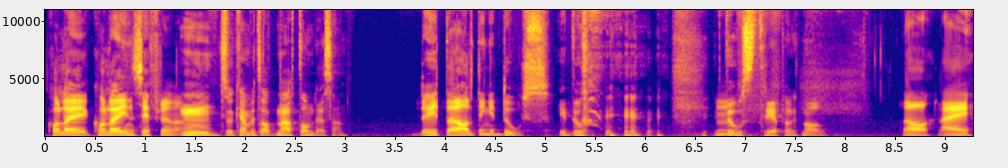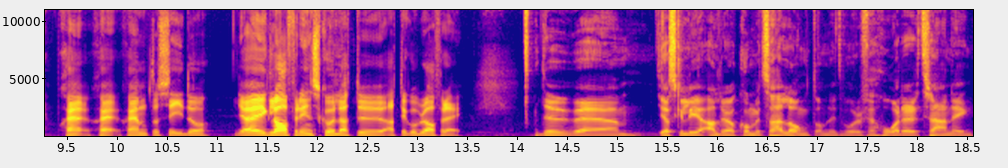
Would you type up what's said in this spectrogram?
Kolla, i- kolla in siffrorna. mm, så kan vi ta ett möte om det sen. Du hittar allting i dos. I do Mm. DOS 3.0. Ja, nej. Skä, skä, skämt åsido. Jag är glad för din skull att, du, att det går bra för dig. Du, eh, jag skulle ju aldrig ha kommit så här långt om det inte vore för hårdare träning.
